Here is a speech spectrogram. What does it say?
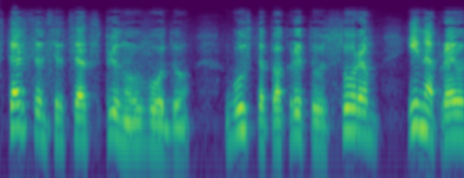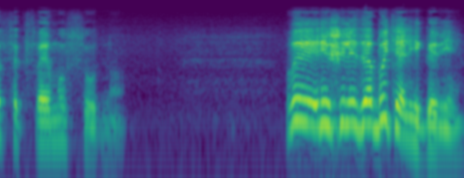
Старцен в сердцах сплюнул воду, густо покрытую ссором, и направился к своему судну. «Вы решили забыть о Лигове?»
